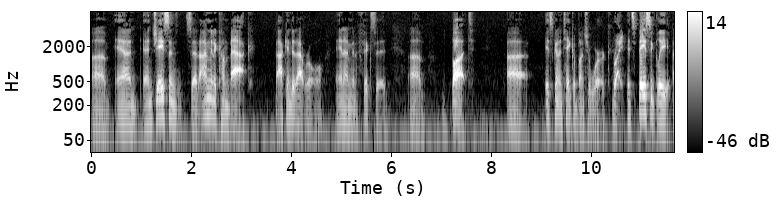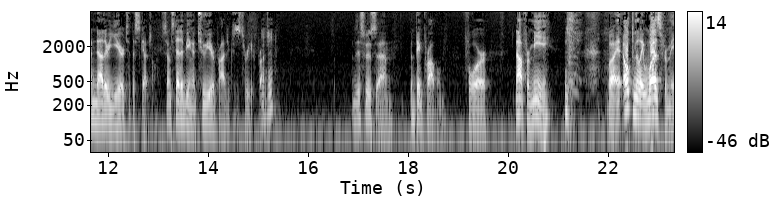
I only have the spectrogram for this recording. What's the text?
Um, and and Jason said, "I'm going to come back, back into that role, and I'm going to fix it, um, but uh, it's going to take a bunch of work. Right. It's basically another year to the schedule. So instead of being a two-year project, it's a three-year project. This was um, a big problem for, not for me. well, it ultimately was for me,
